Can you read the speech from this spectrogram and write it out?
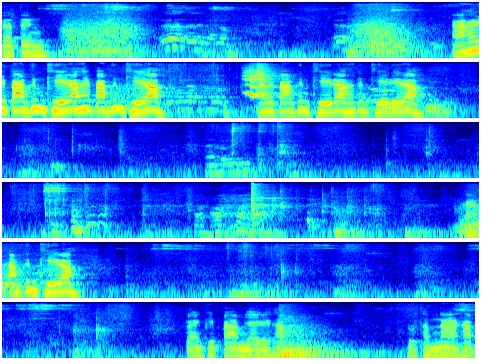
ตัวตึงเออเออนอนลงอะให้พี่ปาล์มขึ้นขี่แล้วให้ปาล์มขึ้นขี่แล้วให้พี่ปาล์มขึ้นขี่แล้วให้ขึ้นขี่ดีแล้วนอนลงให้ตามขึ้นขี่แล้ว แป ลงพี่ปาล์มใหญ่เลยครับ ดูทำหน้าครับ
